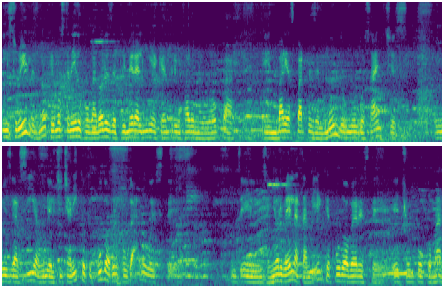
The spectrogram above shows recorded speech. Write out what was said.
instruirles, ¿no? Que hemos tenido jugadores de primera línea que han triunfado en Europa, en varias partes del mundo, un Hugo Sánchez, un Luis García, un el Chicharito que pudo haber jugado, este, el señor Vela también, que pudo haber este, hecho un poco más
